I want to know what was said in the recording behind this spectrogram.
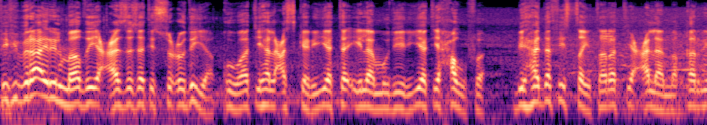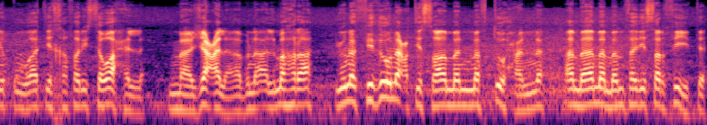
في فبراير الماضي عززت السعودية قواتها العسكرية إلى مديرية حوف بهدف السيطرة على مقر قوات خفر السواحل ما جعل أبناء المهرة ينفذون اعتصاما مفتوحا أمام منفذ صرفيت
